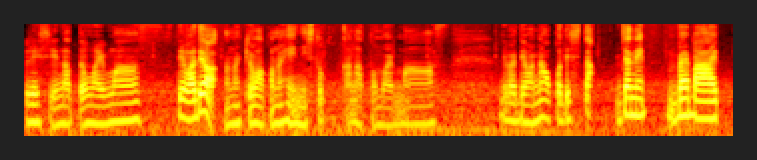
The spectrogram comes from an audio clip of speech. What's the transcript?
嬉しいなって思います。ではでは、あの今日はこの辺にしとこうかなと思います。ではでは、なおこでした。じゃあね、バイバイ。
